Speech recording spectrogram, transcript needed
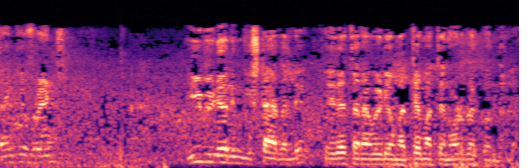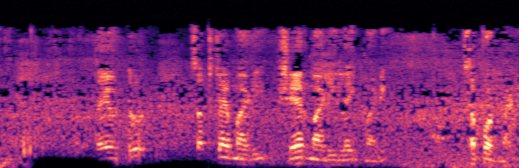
ಥ್ಯಾಂಕ್ ಯು ಫ್ರೆಂಡ್ಸ್ ಈ ವಿಡಿಯೋ ನಿಮ್ಗೆ ಇಷ್ಟ ಆದಲ್ಲಿ ಇದೇ ಥರ ವಿಡಿಯೋ ಮತ್ತೆ ಮತ್ತೆ ನೋಡಬೇಕು ಅಂದಲ್ಲಿ ದಯವಿಟ್ಟು ಸಬ್ಸ್ಕ್ರೈಬ್ ಮಾಡಿ ಶೇರ್ ಮಾಡಿ ಲೈಕ್ ಮಾಡಿ ಸಪೋರ್ಟ್ ಮಾಡಿ.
